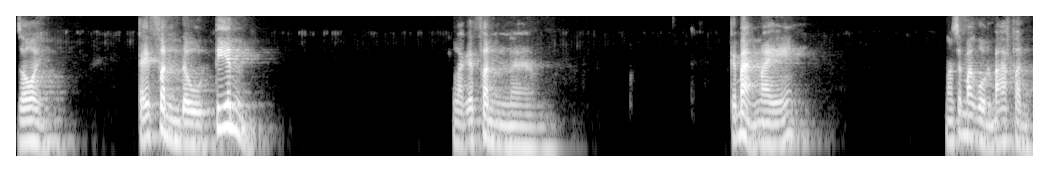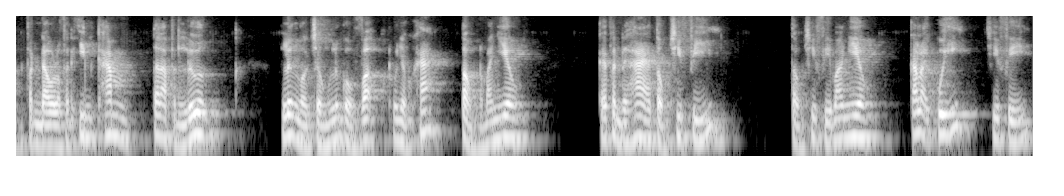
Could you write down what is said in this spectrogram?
Rồi cái phần đầu tiên là cái phần à, cái bảng này ấy, nó sẽ bao gồm ba phần. Phần đầu là phần income tức là phần lương. Lương của chồng lương của vợ thu nhập khác tổng là bao nhiêu? Cái phần thứ hai là tổng chi phí. Tổng chi phí bao nhiêu? Các loại quỹ chi phí.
